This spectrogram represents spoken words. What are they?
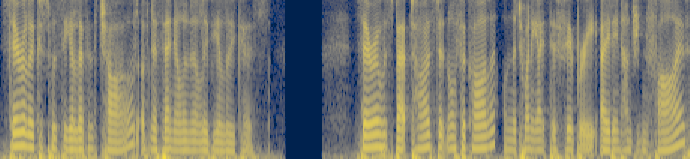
Sarah Lucas was the 11th child of Nathaniel and Olivia Lucas. Sarah was baptised at Norfolk Island on the 28th of February 1805,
